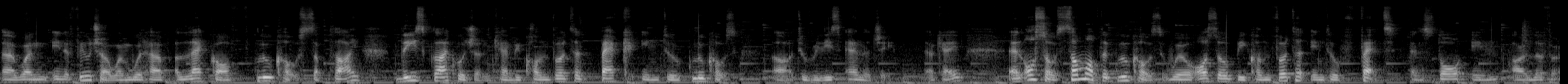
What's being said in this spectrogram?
uh, when in the future, when we have a lack of glucose supply, these glycogen can be converted back into glucose uh, to release energy. Okay, and also some of the glucose will also be converted into fat and stored in our liver.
